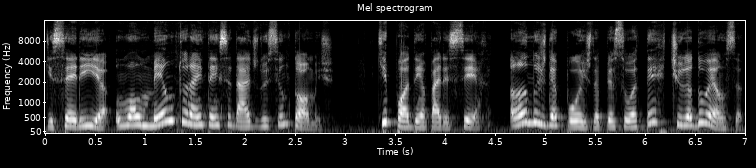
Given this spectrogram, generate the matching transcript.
que seria um aumento na intensidade dos sintomas, que podem aparecer anos depois da pessoa ter tido a doença,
